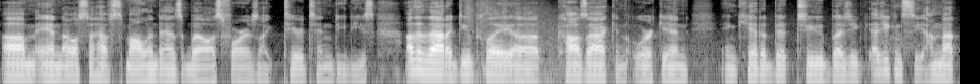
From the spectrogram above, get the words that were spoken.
um, and I also have Smolensk as well as far as like tier 10 DDs. Other than that, I do play uh, Cossack and Orkin and Kidd a bit too, but as you as you can see, I'm not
